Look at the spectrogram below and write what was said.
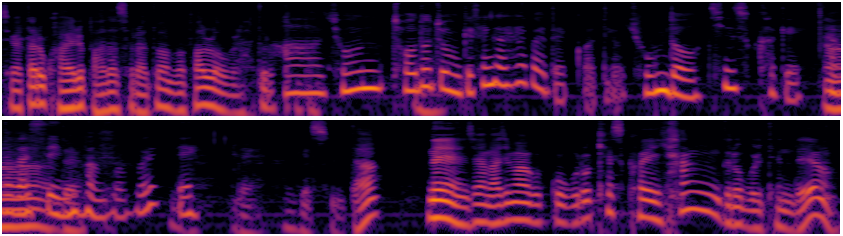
제가 따로 과외를 받아서라도 한번 팔로우를 하도록 합니다. 아, 전, 저도 네. 좀 이렇게 생각해봐야 될 것 같아요. 좀 더 친숙하게 다가갈 아, 수 있는 네. 방법을. 네. 네, 알겠습니다. 네, 자 마지막 곡으로 캐스커의 향 들어볼 텐데요.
